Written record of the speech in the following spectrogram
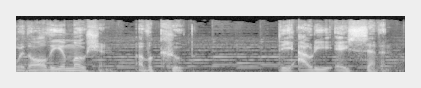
with all the emotion of a coupe, the Audi A7.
